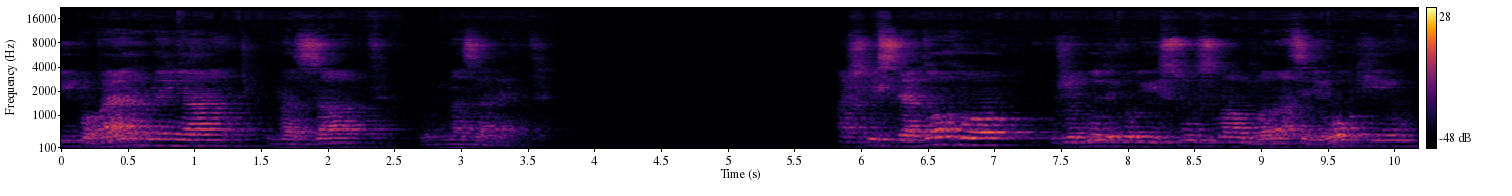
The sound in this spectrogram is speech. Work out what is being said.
і повернення назад в Назарет. Аж після того вже буде, коли Ісус мав 12 років,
